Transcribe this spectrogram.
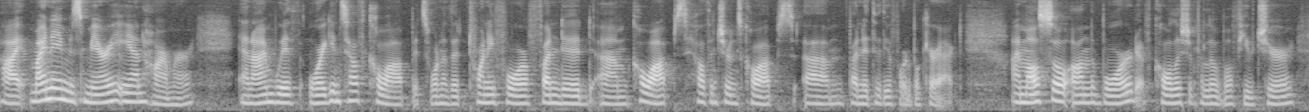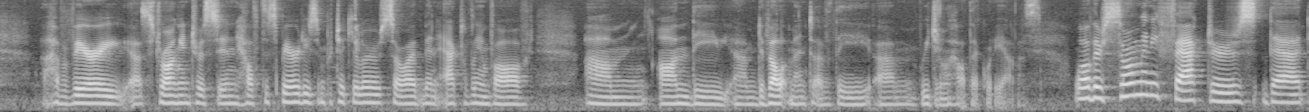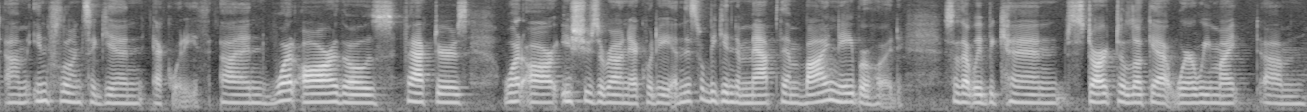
Hi, my name is Mary Ann Harmer, and I'm with Oregon's Health Co-op. It's one of the 24 funded um, co-ops, health insurance co-ops, um, funded through the Affordable Care Act. I'm also on the board of Coalition for Livable Future. I have a very uh, strong interest in health disparities in particular, so I've been actively involved um, on the um, development of the um, Regional Health Equity Atlas. Well, there's so many factors that um, influence, again, equity. And what are those factors? What are issues around equity? And this will begin to map them by neighborhood so that we can start to look at where we might um,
